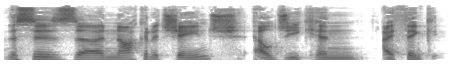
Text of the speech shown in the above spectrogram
this is uh, not going to change. LG can, I think,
